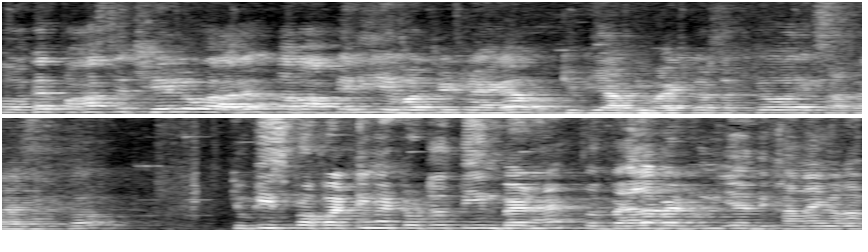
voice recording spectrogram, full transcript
तो अगर पाँच से छः लोग आ रहे हो, तब आपके लिए वर्थ इट रहेगा क्योंकि आप डिवाइड कर सकते हो और एक साथ रह सकते हो। क्योंकि इस प्रॉपर्टी में टोटल तीन बेड हैं तो पहला बेडरूम ये दिखाना ही वाला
